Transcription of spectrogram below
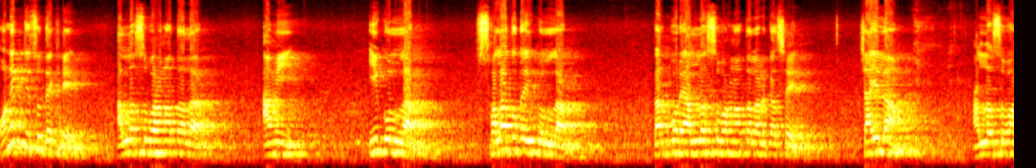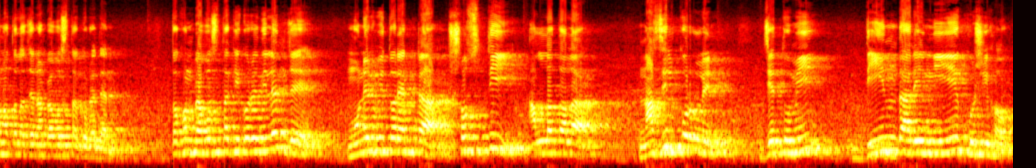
অনেক কিছু দেখে, আল্লাহ সুবাহনতালা আমি ই করলাম। সলাত আদায় করলাম। তারপরে আল্লাহ সুবাহনতালার কাছে চাইলাম, আল্লাহ সুবাহনতালা যেন ব্যবস্থা করে দেন। তখন ব্যবস্থা কি করে দিলেন যে, মনের ভিতরে একটা স্বস্তি আল্লাহ তালা নাজিল করলেন যে, তুমি দিনদারি নিয়ে খুশি হও।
